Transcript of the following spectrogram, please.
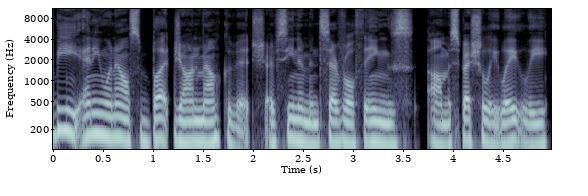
be anyone else but John Malkovich. I've seen him in several things, um, especially lately,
